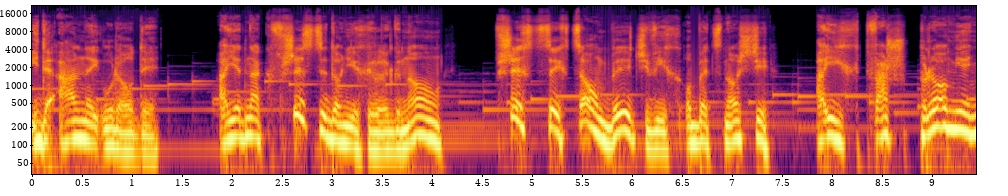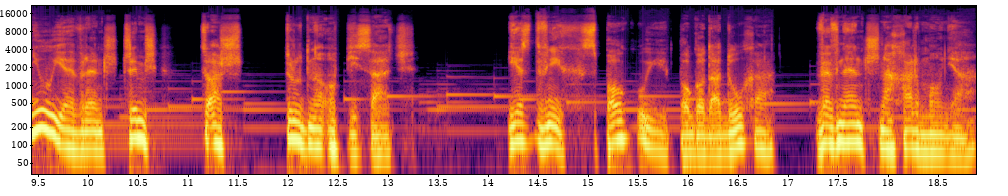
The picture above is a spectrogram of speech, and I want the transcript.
idealnej urody, a jednak wszyscy do nich lgną, wszyscy chcą być w ich obecności, a ich twarz promieniuje wręcz czymś, co aż trudno opisać. Jest w nich spokój, pogoda ducha, wewnętrzna harmonia.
